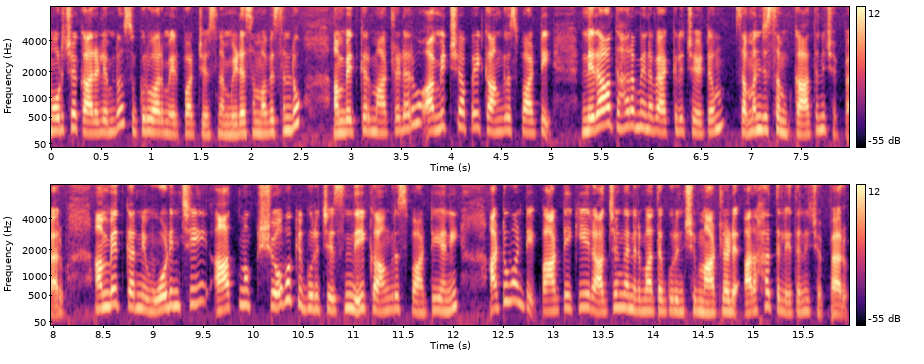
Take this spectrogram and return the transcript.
మోర్చా కార్యాలయంలో శుక్రవారం ఏర్పాటు చేసిన మీడియా సమావేశంలో అంబేద్కర్ మాట్లాడారు. అమిత్ షాపై కాంగ్రెస్ పార్టీ నిరాధారమైన వ్యాఖ్యలు చేయడం సమంజసం కాదని చెప్పారు. అంబేద్కర్ని ఓడించి ఆత్మక్షోభకి గురి చేసింది కాంగ్రెస్ పార్టీ అని అటువంటి పార్టీకి రాజ్యాంగ నిర్మాత గురించి మాట్లాడే అర్హత లేదని చెప్పారు.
